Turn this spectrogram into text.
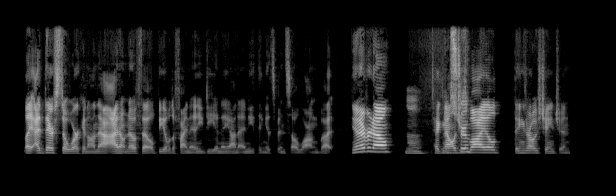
Like I, they're still working on that. I don't know if they'll be able to find any DNA on anything. It's been so long, but you never know. Mm. Technology's wild. Things are always changing.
